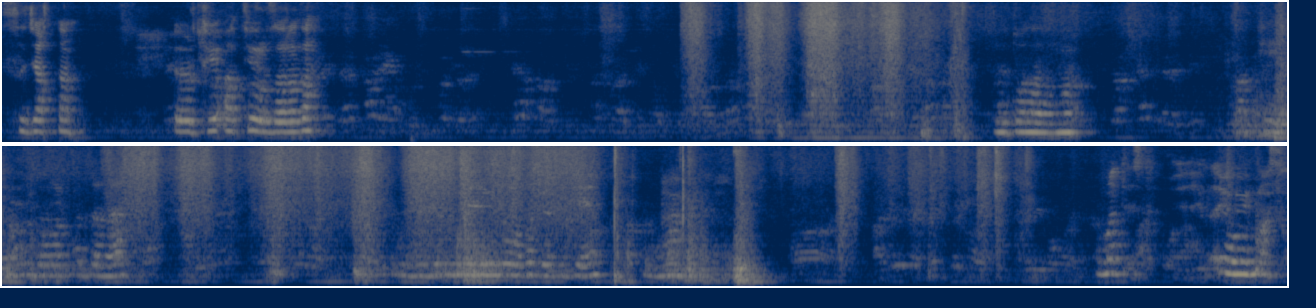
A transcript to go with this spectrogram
Sıcaktan örtüyü atıyoruz arada. dolabıma. Bakayım. Dolapta da. Ürünlerimi dolaba dökeceğim. Tamam. Domates de yoyulmasın.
